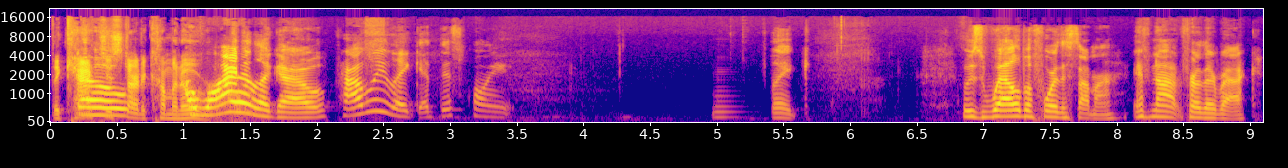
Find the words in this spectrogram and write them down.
The cat just started coming over. a while ago, probably like at this point, like it was well before the summer, if not further back.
